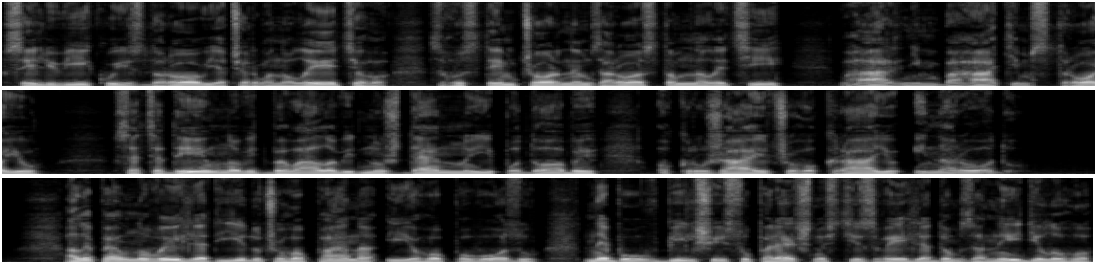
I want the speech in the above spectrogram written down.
в силі віку і здоров'я червонолицього, з густим чорним заростом на лиці, в гарнім багатім строю, все це дивно відбивало від нужденної подоби окружаючого краю і народу. Але, певно, вигляд їдучого пана і його повозу не був в більшій суперечності з виглядом заниділого,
